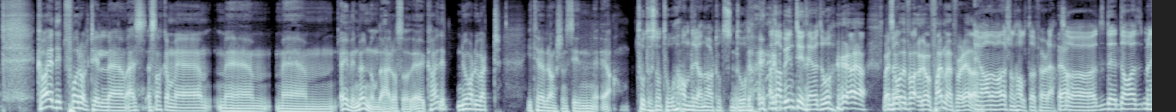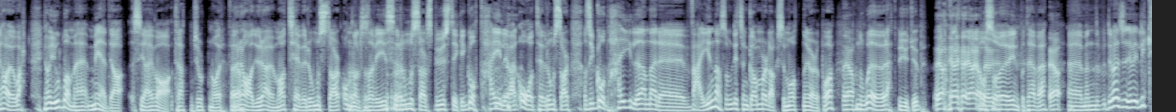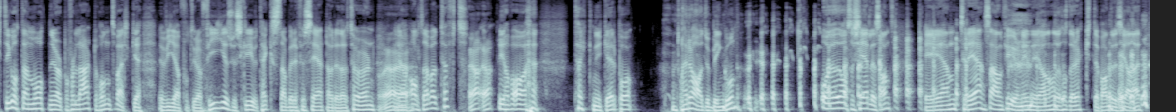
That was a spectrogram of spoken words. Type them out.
Hva er ditt forhold til eh, Jeg, jeg snakka med, med, med Øyvind Munn om det her også. Eh, ditt, nå har du vært i TV-bransjen siden ja. 2002. 2. januar 2002. Ja, Da begynte jeg i TV 2. ja, ja. Men så var det, det var Farmen før det, da? Ja, det var det sånn halvt år før det. Ja. Så det da, men jeg har jo vært Jeg har jobba med media siden jeg var 13-14 år. Fra Radio Rauma, TV Romsdal, Åndalsens Avis, Romsdals Bustikke. Gått hele veien. Og TV Romsdal. Altså gått hele den der eh, veien, da, som litt sånn gammeldagse måten å gjøre det på. Ja. Nå er det jo rett på YouTube. Ja, ja, ja, ja, ja, og så inn på TV. Ja. Eh, Men det, var, jeg likte godt den måten å gjøre det på, for jeg lærte håndverket via fotografi. Skulle skrive tekster, ble refusert av redaktøren. Ja, ja. Alt det der var tøft. ja, ja. Jeg var tekniker på radiobingoen. Og det var så kjedelig, sant? Én, tre, sa han fyren inni, han hadde satt og røkte på andre sida der.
